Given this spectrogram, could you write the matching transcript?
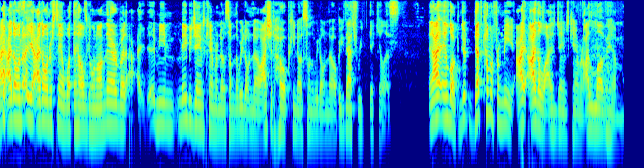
I, I don't yeah, I don't understand what the hell's going on there, but I, I mean, maybe James Cameron knows something that we don't know. I should hope he knows something we don't know because that's ridiculous. And I and look, that's coming from me. I idolize James Cameron. I love him.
